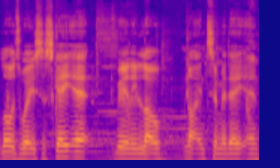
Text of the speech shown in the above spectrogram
Loads of ways to skate it, really low, not intimidating.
